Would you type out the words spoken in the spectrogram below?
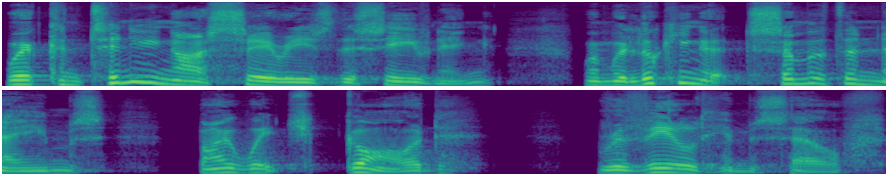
We're continuing our series this evening when we're looking at some of the names by which God revealed himself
